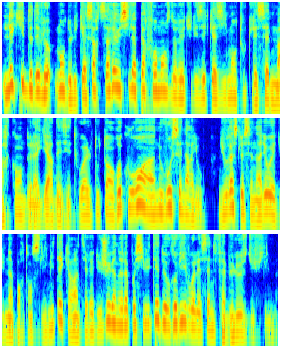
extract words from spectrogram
L'équipe de développement de LucasArts a réussi la performance de réutiliser quasiment toutes les scènes marquantes de la guerre des étoiles tout en recourant à un nouveau scénario. Du reste, le scénario est d'une importance limitée car l'intérêt du jeu vient de la possibilité de revivre les scènes fabuleuses du film.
